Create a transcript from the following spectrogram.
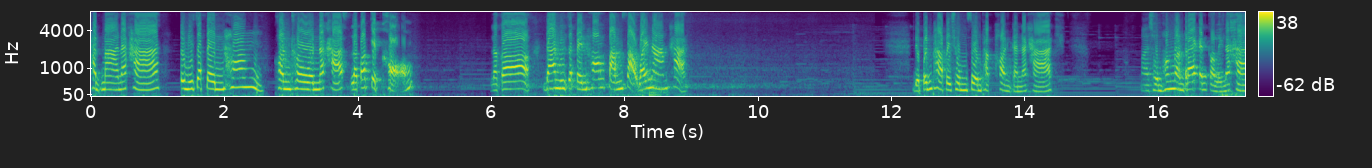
ถัดมานะคะ ตรงนี้จะเป็นห้องคอนโทรลนะคะ แล้วก็เก็บของ แล้วก็ด้านนี้จะเป็นห้องปั๊มสระว่ายน้ำค่ะเดี๋ยวเปิ้ลพาไปชมโซนพักผ่อนกันนะคะ มาชมห้องนอนแรกกันก่อนเลยนะคะ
